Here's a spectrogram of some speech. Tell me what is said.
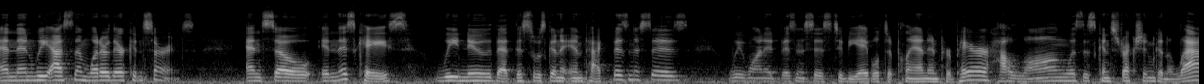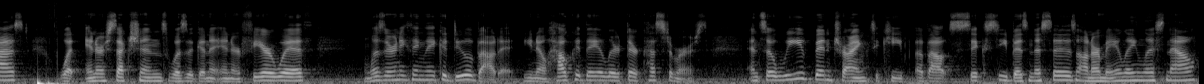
And then we ask them what are their concerns. And so in this case, we knew that this was going to impact businesses. We wanted businesses to be able to plan and prepare. How long was this construction going to last? What intersections was it going to interfere with? Was there anything they could do about it? You know, how could they alert their customers? And so we've been trying to keep about 60 businesses on our mailing list now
